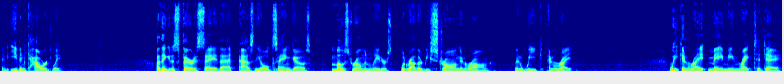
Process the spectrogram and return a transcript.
and even cowardly. I think it is fair to say that, as the old saying goes, most Roman leaders would rather be strong and wrong than weak and right. Weak and right may mean right today,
